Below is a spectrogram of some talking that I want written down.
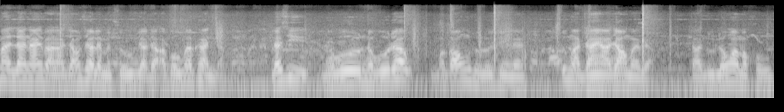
မလန်နိုင်ပါလားကျောင်းဆက်လည်းမချိုးဘူးပြဒါအကုန်မဲ့ခတ်နေတာလက်ရှိငကိုငကိုတော့မကောင်းဘူးဆိုလို့ရှိရင်လဲ သူ့မှာဒဏ်ရာကြောက်မယ်ဗျဒါသူလုံးဝမခုဘူး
